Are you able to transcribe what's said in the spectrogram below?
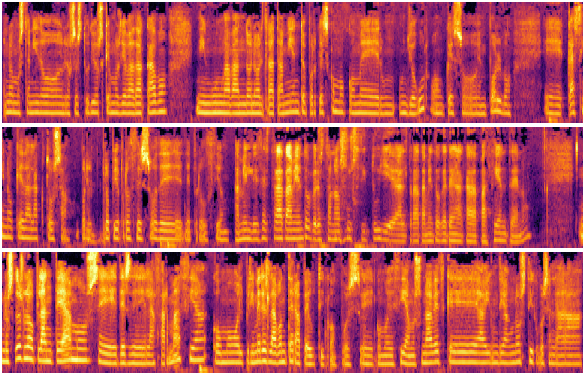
no hemos tenido en los estudios que hemos llevado a cabo ningún abandono del tratamiento, porque es como comer un, yogur o un queso en polvo. Eh, casi no queda lactosa por el propio proceso de, de producción. También dices tratamiento, pero esto no sustituye al tratamiento que tenga cada paciente, ¿no? Nosotros lo planteamos eh, desde la farmacia como el primer eslabón terapéutico. Pues, eh, como decíamos, una vez que hay un diagnóstico pues, en la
